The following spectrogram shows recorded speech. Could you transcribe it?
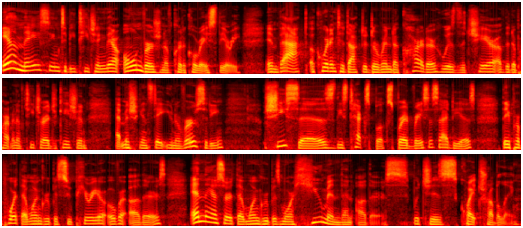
And they seem to be teaching their own version of critical race theory. In fact, according to Dr. Dorinda Carter, who is the chair of the Department of Teacher Education at Michigan State University, she says these textbooks spread racist ideas. They purport that one group is superior over others, and they assert that one group is more human than others, which is quite troubling.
